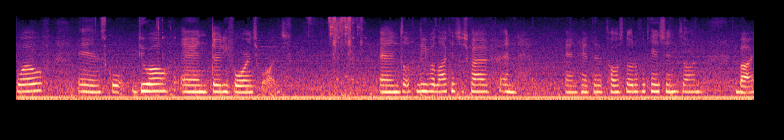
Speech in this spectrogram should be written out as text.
12 in school duo, and 34 in squads. And leave a like and subscribe and and hit the post notifications on. Bye.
